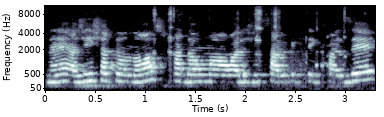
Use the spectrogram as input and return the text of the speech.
Né? A gente já tem o nosso, cada uma hora a gente sabe o que tem que fazer.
